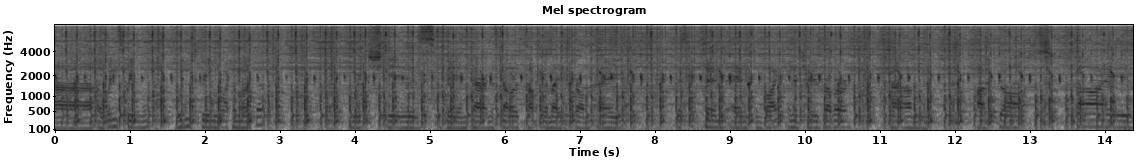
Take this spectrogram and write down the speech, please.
uh, a windscreen, windscreen wiper motor which is then powering this bellows pump I made from a biscuit tin and some bike inner tube rubber. Um, I've got five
